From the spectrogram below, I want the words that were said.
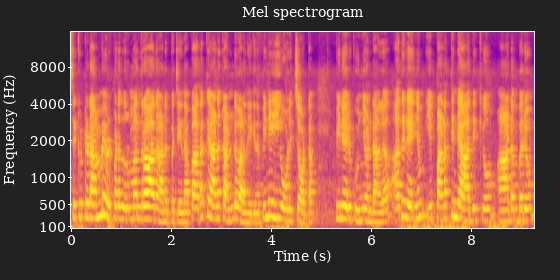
ശ്രീകുട്ടിയുടെ അമ്മ ഉൾപ്പെടെ ദുർമന്ത്രവാദമാണ് ഇപ്പോൾ ചെയ്യുന്നത്. അപ്പോൾ അതൊക്കെയാണ് കണ്ടു വളർന്നിരിക്കുന്നത്. പിന്നെ ഈ ഒളിച്ചോട്ടം. പിന്നെ ഒരു കുഞ്ഞുണ്ടാകുക. അത് കഴിഞ്ഞും ഈ പണത്തിന്റെ ആധിക്യവും ആഡംബരവും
